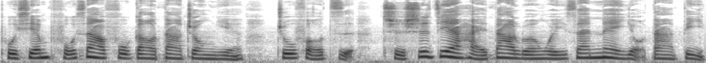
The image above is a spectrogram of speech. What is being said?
普贤菩萨复告大众言：“诸佛子，此世界海大轮为山内有大地，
